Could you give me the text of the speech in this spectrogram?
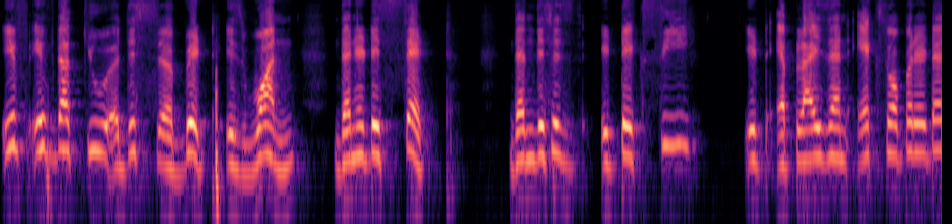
if if the q this uh, bit is 1 then it is set then this is it takes c it applies an x operator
